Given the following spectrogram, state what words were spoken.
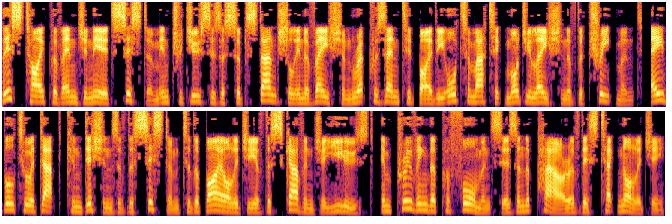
This type of engineered system introduces a substantial innovation represented by the automatic modulation of the treatment, able to adapt conditions of the system to the biology of the scavenger used, improving the performances and the power of this technology.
